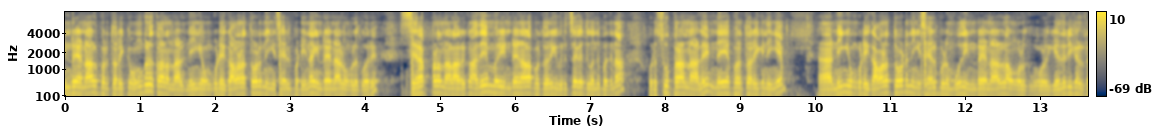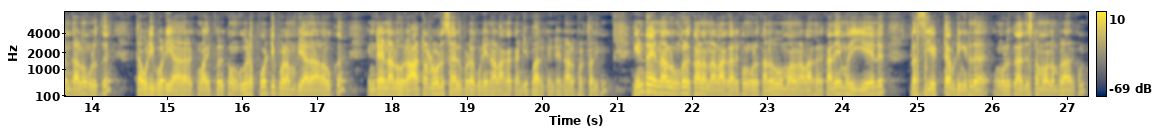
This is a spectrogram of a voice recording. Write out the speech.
இன்றைய நாள் பொறுத்த வரைக்கும் உங்களுக்கான நாள். நீங்கள் உங்களுடைய கவனத்தோடு நீங்கள் செயல்பட்டீங்கன்னா இன்றைய நாள் உங்களுக்கு ஒரு சிறப்பான நாளாக இருக்கும். அதே மாதிரி இன்றைய நாளை பொறுத்த வரைக்கும் விருச்சகத்துக்கு வந்து பார்த்தீங்கன்னா ஒரு சூப்பரான நாள். இன்னையை பொறுத்த வரைக்கும் நீங்கள் நீங்கள் உங்களுடைய கவனத்தோடு நீங்கள் செயல்படும் போது இன்றைய நாளில் உங்களுக்கு உங்களுக்கு எதிரிகள் இருந்தாலும் உங்களுக்கு தவிடிபடி ஆகிறக்கும் வாய்ப்பு இருக்கும். உங்கள் கூட போட்டி போட முடியாத அளவுக்கு இன்றைய நாள் ஒரு ஆற்றலோடு செயல்படக்கூடிய நாளாக கண்டிப்பாக இருக்குது இன்றைய நாள் பொறுத்த வரைக்கும் இன்றைய நாள் உங்களுக்கான நாளாக இருக்கும். உங்களுக்கு அனுபவமான நாளாக இருக்குது அதே மாதிரி ஏழு ப்ளஸ் எட்டு அப்படிங்கிறத உங்களுக்கு அதிர்ஷ்டமான நம்பராக இருக்கும்.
